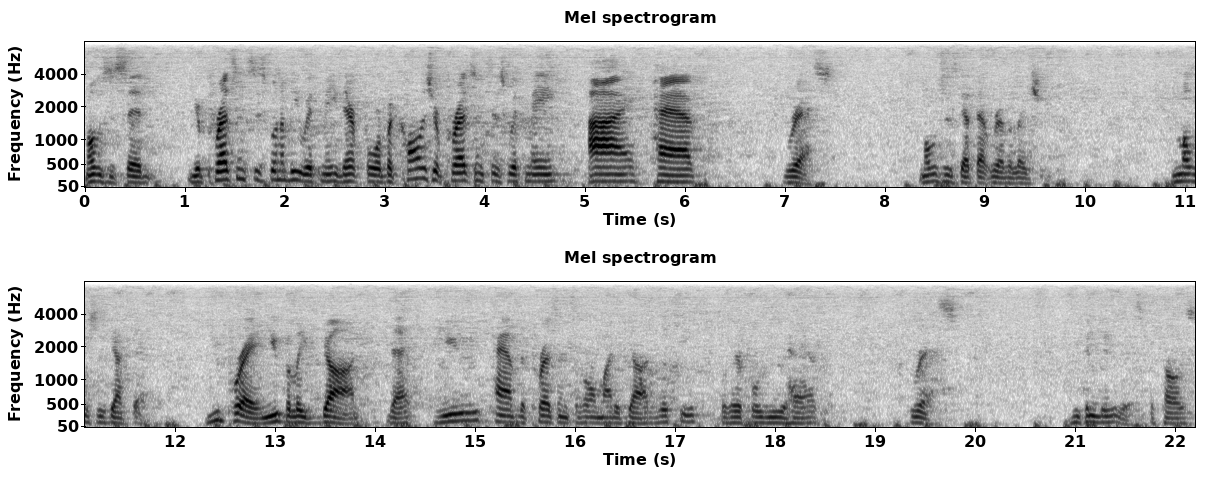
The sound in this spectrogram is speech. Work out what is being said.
Moses said, Your presence is going to be with me, therefore, because your presence is with me, I have rest. Moses got that revelation. Moses got that. You pray and you believe God that you have the presence of Almighty God with you, so therefore you have rest. You can do this because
